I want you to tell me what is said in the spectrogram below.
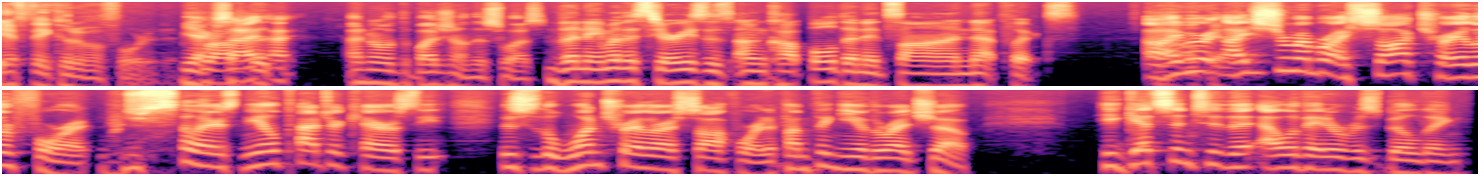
if they could have afforded it. Yeah, 'cause Rob, I, the- I, I don't know what the budget on this was. The name of the series is Uncoupled, and it's on Netflix. I, re- I just remember I saw a trailer for it, which is hilarious. Neil Patrick Harris. The, this is the one trailer I saw for it. If I'm thinking of the right show, he gets into the elevator of his building,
